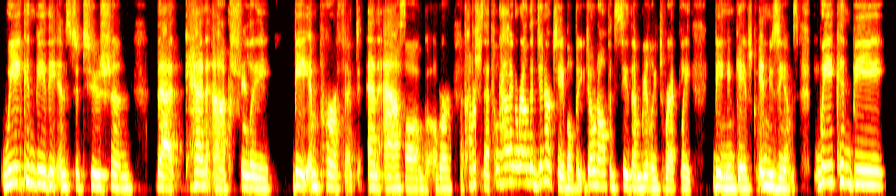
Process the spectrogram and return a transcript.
We can be the institution that can actually be imperfect and ask oh. over conversations that having around the dinner table, but you don't often see them really directly being engaged in museums. We can be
